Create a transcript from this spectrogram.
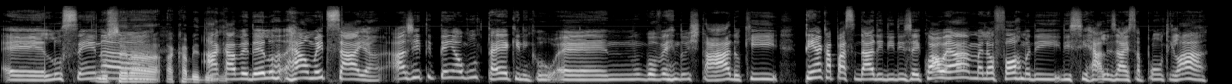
é, Lucena, Lucena a Cabedelo. a Cabedelo realmente saia. A gente tem algum técnico é, no governo do estado que tem a capacidade de dizer qual é a melhor forma de, de se realizar essa ponte lá.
